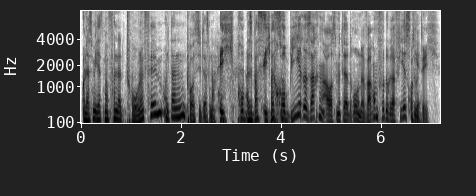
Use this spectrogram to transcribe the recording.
und lass mich jetzt mal von der Drohne filmen und dann poste ich das nachher. Ich, prob Also was- ich was- probiere Sachen aus mit der Drohne. Warum fotografierst du Okay. dich?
